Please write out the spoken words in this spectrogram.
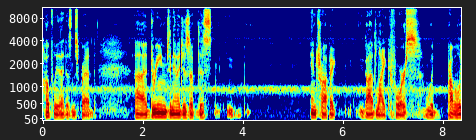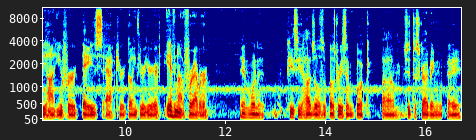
Hopefully that doesn't spread. Uh, dreams and images of this entropic godlike force would probably haunt you for days after going through here, if, if not forever. In one of PC Hodgell's most recent book, um, she's describing a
